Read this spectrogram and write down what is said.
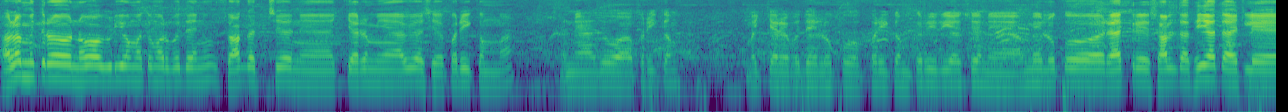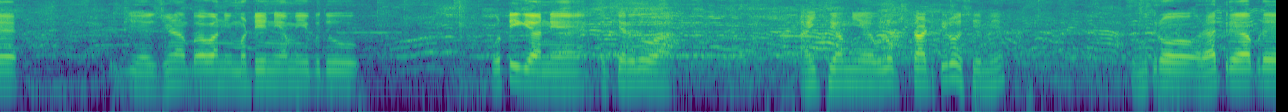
હાલો મિત્રો, નવા વિડીયોમાં તમારું બધાનું સ્વાગત છે અને અત્યારે અમે આવ્યા છે પરિક્રમમાં. અને આ જો આ પરિક્રમ અત્યારે બધા લોકો પરિક્રમ કરી રહ્યા છે ને અમે લોકો રાત્રે ચાલતા થયા હતા એટલે ઝીણા બાવાની મઢીની અમે એ બધું ઓટી ગયા ને અત્યારે જો અહીંથી અમે વ્લોગ સ્ટાર્ટ કર્યો છે મેં મિત્રો, રાત્રે આપણે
